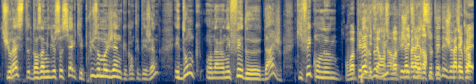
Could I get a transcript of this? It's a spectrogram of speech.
tu restes dans un milieu social qui est plus homogène que quand tu étais jeune. Et donc, on a un effet de- d'âge qui fait qu'on ne On voit plus perd les de différences. vue On voit plus la les diversité S'il vous plaît. des jeunes. pas S'il vous plaît,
